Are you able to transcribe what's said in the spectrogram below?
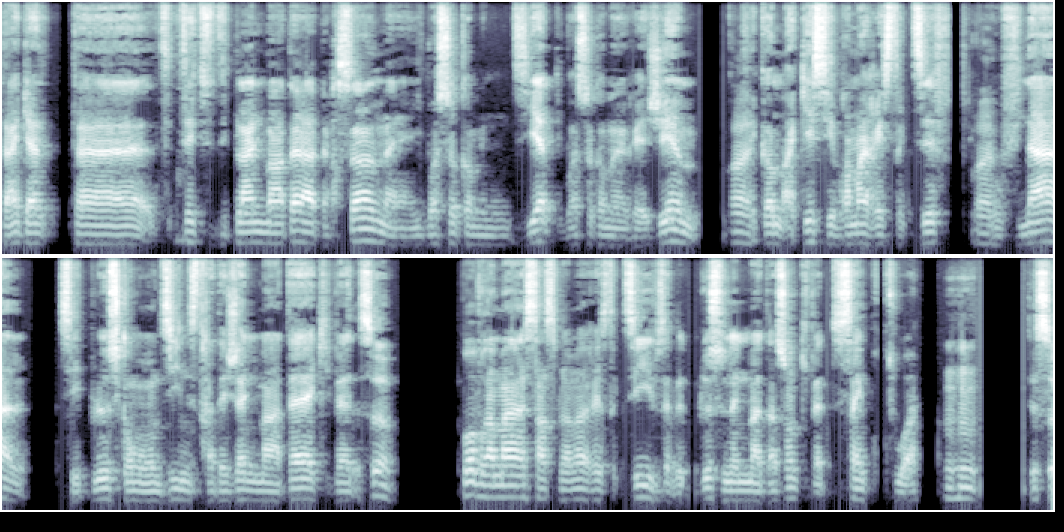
Tant que tu dis plan alimentaire à la personne, ben, il voit ça comme une diète, il voit ça comme un régime. C'est comme, OK, c'est vraiment restrictif. Au final, c'est plus, comme on dit, une stratégie alimentaire qui va être ça. pas vraiment sensiblement restrictive, ça va être plus une alimentation qui va être simple pour toi. Mm-hmm. C'est ça.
